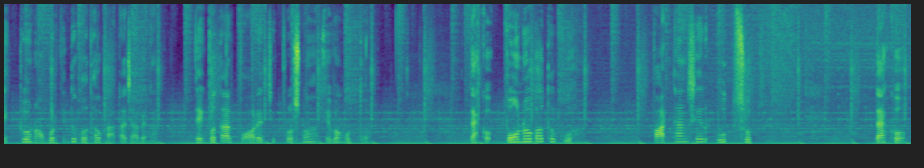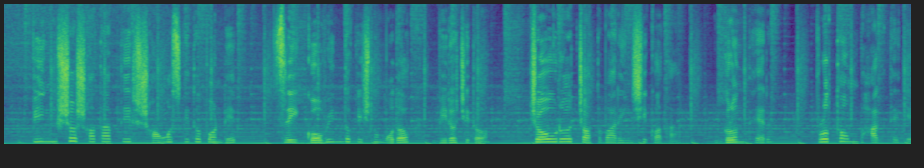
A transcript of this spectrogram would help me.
একটুও নম্বর কিন্তু কোথাও কাটা যাবে না। দেখব তার পরের যে প্রশ্ন এবং উত্তর। দেখো, বনগত গুহা, পাঠ্যাংশের উৎস কি? দেখো, বিংশ শতাব্দীর সংস্কৃত পণ্ডিত শ্রী গোবিন্দ কৃষ্ণ মোদক বিরচিত চৌর চতবারিংশী কথা গ্রন্থের প্রথম ভাগ থেকে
